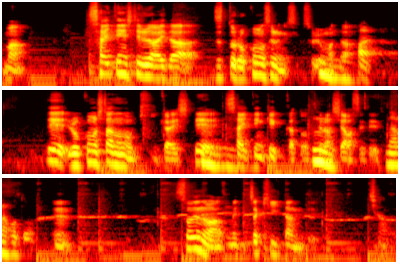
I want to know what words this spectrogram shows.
まあ採点してる間ずっと録音するんですよそれをまた。うん。はで、録音したのを聞き返して、うん。採点結果と照らし合わせて、なるほど。そういうのはめっちゃ聞いたんで、ちゃう。うん。い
